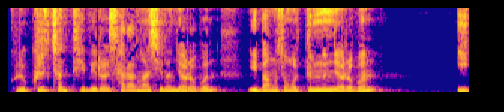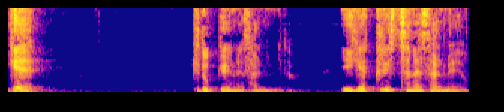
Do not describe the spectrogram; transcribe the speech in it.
그리고 크리스찬 TV를 사랑하시는 여러분, 이 방송을 듣는 여러분, 이게 기독교인의 삶입니다. 이게 크리스찬의 삶이에요.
